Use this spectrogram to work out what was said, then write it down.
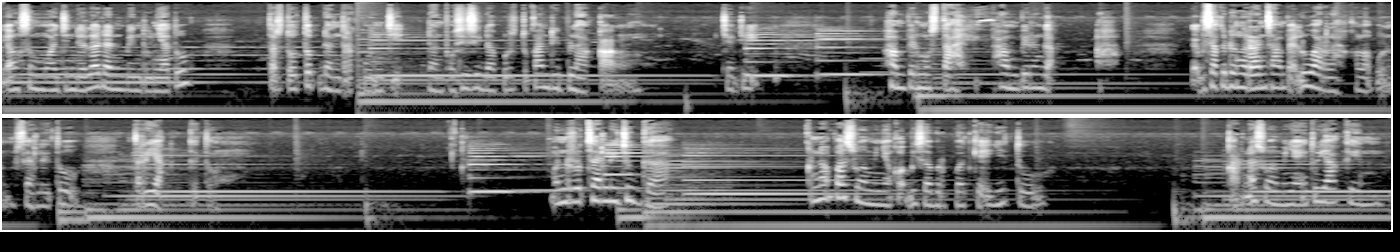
yang semua jendela dan pintunya tuh tertutup dan terkunci dan posisi dapur itu kan di belakang. Jadi hampir mustahil hampir nggak ah, nggak bisa kedengeran sampai luar lah kalaupun Sherly itu teriak gitu. Menurut Sherly juga kenapa suaminya kok bisa berbuat kayak gitu karena suaminya itu yakin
